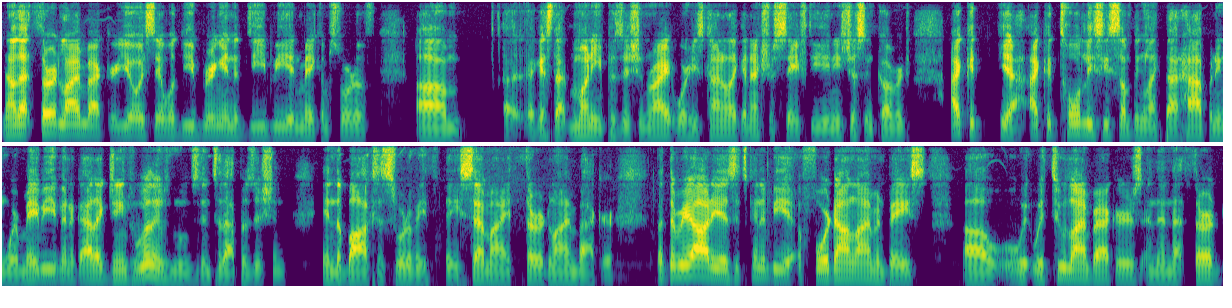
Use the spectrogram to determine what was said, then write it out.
Now that third linebacker, you always say, well, do you bring in a DB and make him sort of, um, uh, I guess that money position, right, where he's kind of like an extra safety and he's just in coverage. I could, yeah, I could totally see something like that happening, where maybe even a guy like James Williams moves into that position in the box as sort of a, a semi third linebacker. But the reality is, it's going to be a four down lineman base uh, with, with, two linebackers, and then that third,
